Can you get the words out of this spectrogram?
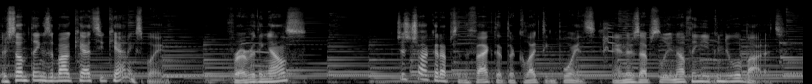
There's some things about cats you can't explain. For everything else, just chalk it up to the fact that they're collecting points, and there's absolutely nothing you can do about it.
